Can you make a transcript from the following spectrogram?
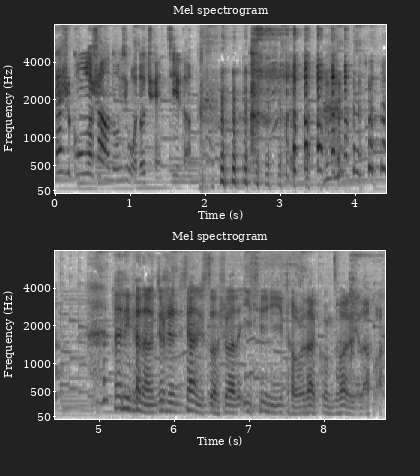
但是工作上的东西我都全记得。那你可能就是像你所说的，一心一意投入到工作里了吧？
